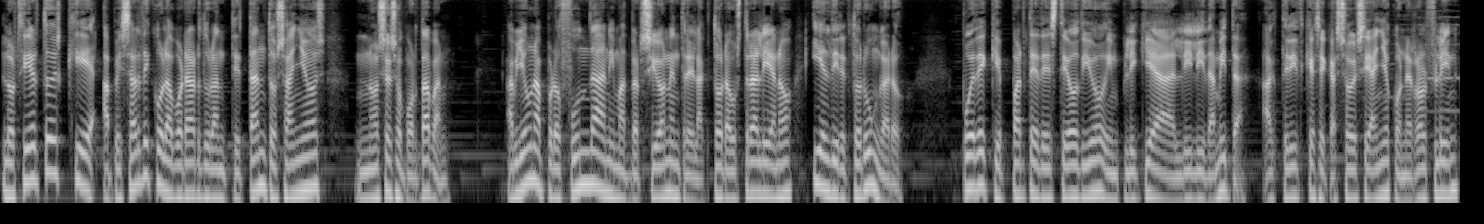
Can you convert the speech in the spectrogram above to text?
Lo cierto es que, a pesar de colaborar durante tantos años, no se soportaban. Había una profunda animadversión entre el actor australiano y el director húngaro, Puede que parte de este odio implique a Lily Damita, actriz que se casó ese año con Errol Flynn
